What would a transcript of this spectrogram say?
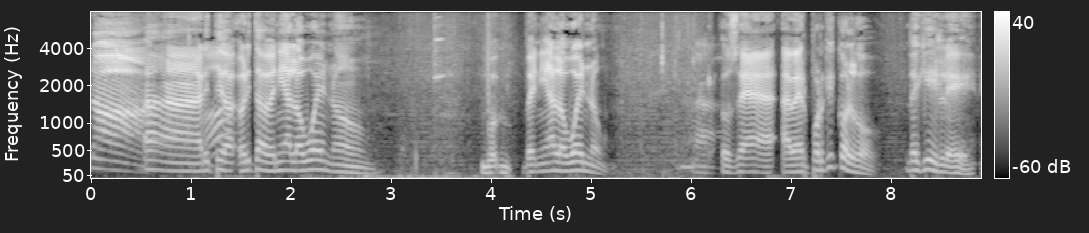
No. Ah, ahorita, ahorita venía lo bueno. Venía lo bueno. O sea, a ver, ¿por qué colgó? Déjale,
